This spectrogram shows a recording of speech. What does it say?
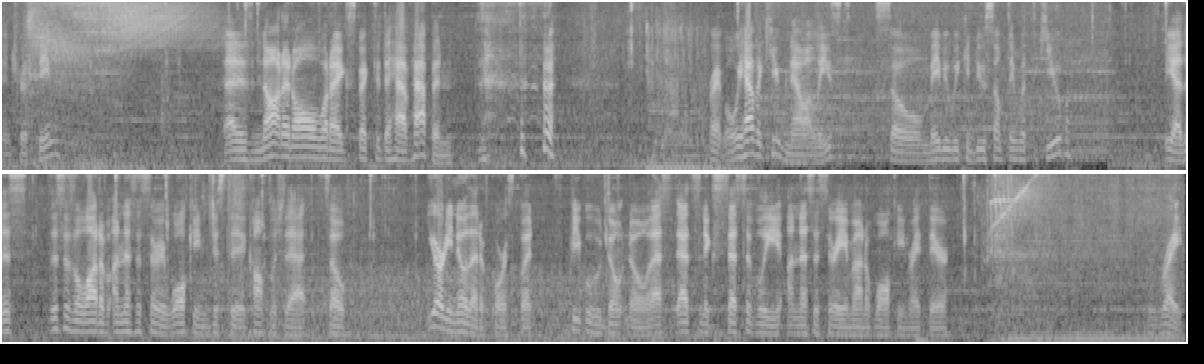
Interesting. That is not at all what I expected to have happen. right, well we have a cube now at least, so maybe we can do something with the cube? Yeah, this- this is a lot of unnecessary walking just to accomplish that, so... You already know that, of course, but for people who don't know, that's- that's an excessively unnecessary amount of walking right there. Right.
